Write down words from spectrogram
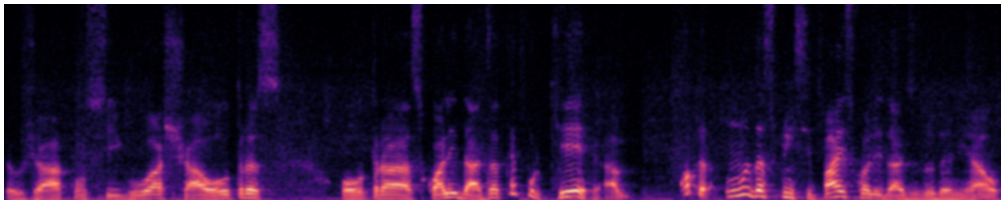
Eu já consigo achar outras outras qualidades. Até porque uma das principais qualidades do Daniel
